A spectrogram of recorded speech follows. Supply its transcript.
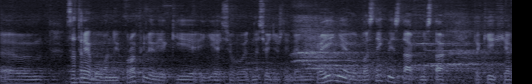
е, затребуваних профілів, які є на сьогоднішній день в Україні, в обласних містах, в містах таких як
